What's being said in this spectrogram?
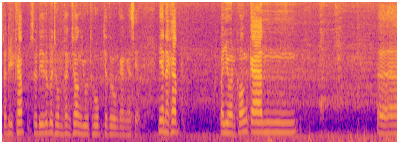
สวัสดีครับ สวัสดีท่านผู้ชมทางช่อง YouTube จตุรงค์การเกษตรเนี่ยนะครับ ประโยชน์ของการเอ่อ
